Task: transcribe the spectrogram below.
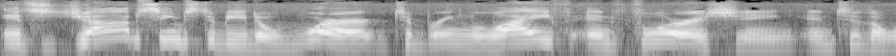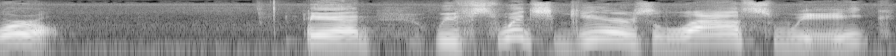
its job seems to be to work to bring life and flourishing into the world. And we've switched gears last week.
